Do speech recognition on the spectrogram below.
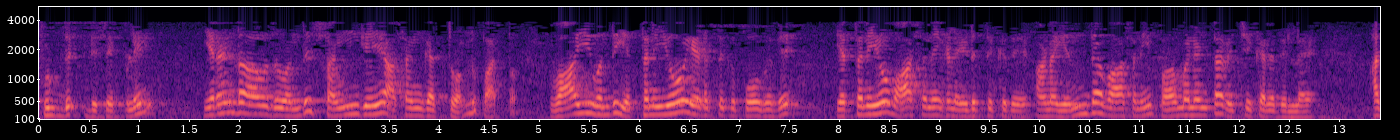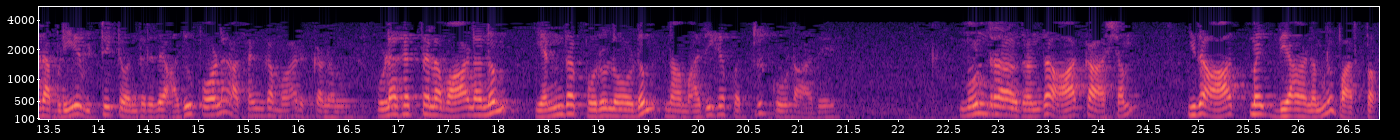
ஃபுட் டிசிப்ளின் இரண்டாவது வந்து சங்கே அசங்கத்துவம்னு பார்த்தோம். வாயு வந்து எத்தனையோ இடத்துக்கு போகுது எத்தனையோ வாசனைகளை எடுத்துக்குது ஆனா எந்த வாசனையும் பர்மனண்டா வச்சுக்கிறது இல்ல அது அப்படியே விட்டுட்டு வந்துருது. அது போல அசங்கமா இருக்கணும். உலகத்துல வாழணும் எந்த பொருளோடும் நாம் அதிக பற்று கூடாது மூன்றாவது வந்து ஆகாசம். இது ஆத்ம தியானம்னு பார்த்தோம்.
